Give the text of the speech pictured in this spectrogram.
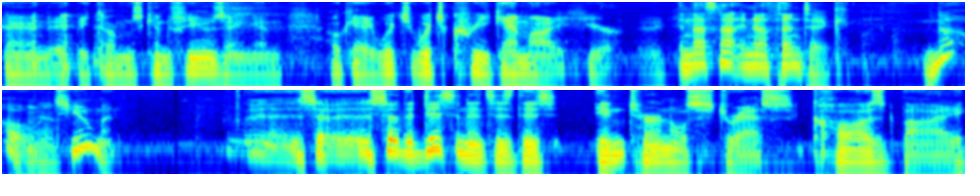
And it becomes confusing. And okay, which which creek am I here? And that's not inauthentic. No, it's human. Uh, So, so the dissonance is this internal stress caused by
